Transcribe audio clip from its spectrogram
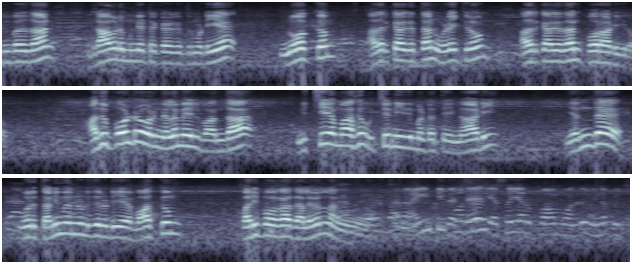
என்பதுதான் திராவிட முன்னேற்ற கழகத்தினுடைய நோக்கம். அதற்காகத்தான் உழைக்கிறோம். அதற்காக தான் போராடுகிறோம். அது போன்ற ஒரு நிலைமையில் வந்தால் நிச்சயமாக உச்சநீதிமன்றத்தை நாடி எந்த ஒரு தனிமனிதனுடைய வாக்கும் பறிபோகாத அளவில் நாங்கள் நைன்டி பர்சன்ட் எஸ்ஐஆர் ஃபார்ம் வந்து விண்ணப்பிச்ச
